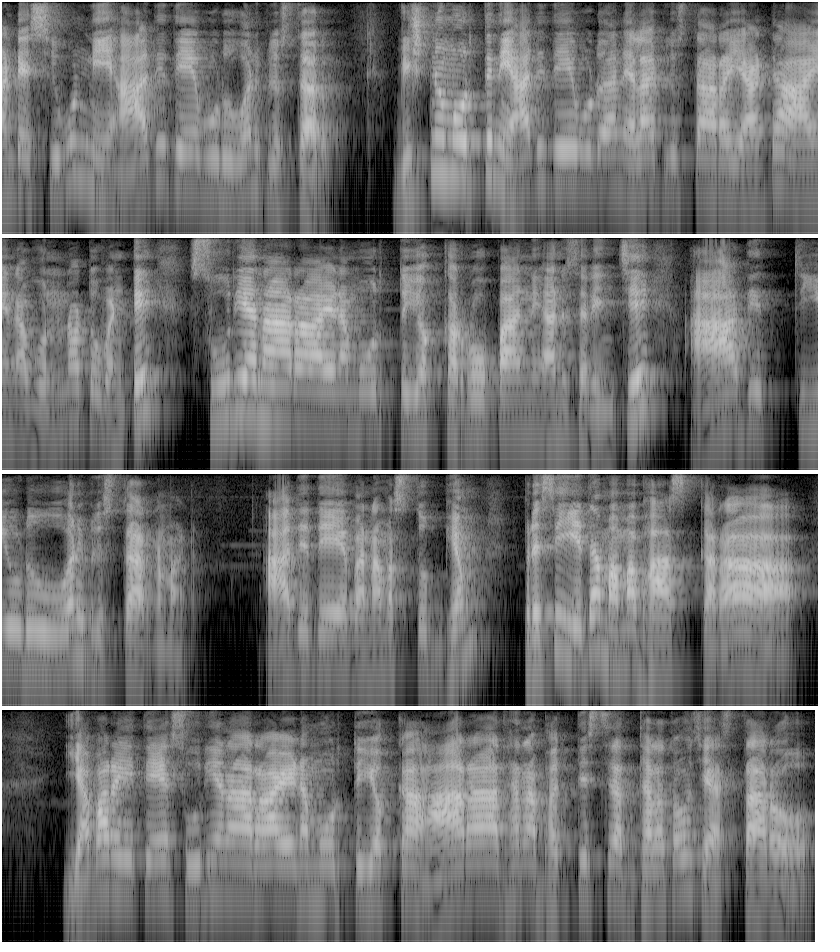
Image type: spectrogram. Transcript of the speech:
అంటే శివుణ్ణి ఆదిదేవుడు అని పిలుస్తారు. విష్ణుమూర్తిని ఆదిదేవుడు అని ఎలా పిలుస్తారయ్యా అంటే ఆయన ఉన్నటువంటి సూర్యనారాయణమూర్తి యొక్క రూపాన్ని అనుసరించి ఆదిత్యుడు అని పిలుస్తారన్నమాట. ఆదిదేవ నమస్తుభ్యం ప్రసీద మమ భాస్కర. ఎవరైతే సూర్యనారాయణమూర్తి యొక్క ఆరాధన భక్తి శ్రద్ధలతో చేస్తారో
